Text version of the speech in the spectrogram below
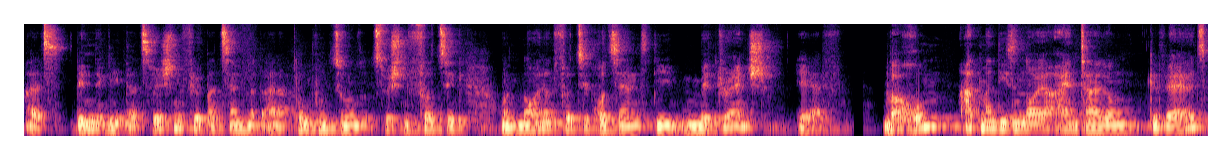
als Bindeglied dazwischen für Patienten mit einer Pumpfunktion so zwischen 40 und 49 Prozent die Midrange EF. Warum hat man diese neue Einteilung gewählt?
